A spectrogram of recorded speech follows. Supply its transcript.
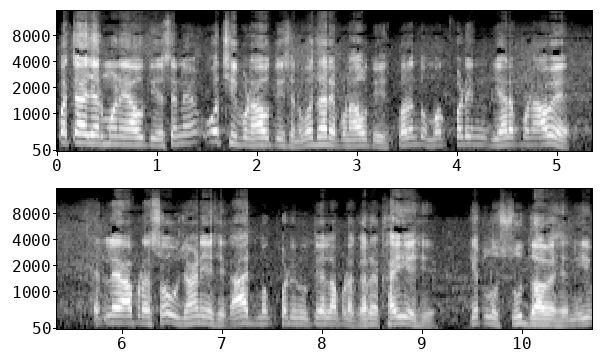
પચાસ હજાર મણે આવતી હશે ને ઓછી પણ આવતી હશે ને વધારે પણ આવતી હશે. પરંતુ મગફળી જ્યારે પણ આવે, એટલે આપણે સૌ જાણીએ છીએ કે આ જ મગફળીનું તેલ આપણે ઘરે ખાઈએ છીએ, કેટલું શુદ્ધ આવે છે ને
